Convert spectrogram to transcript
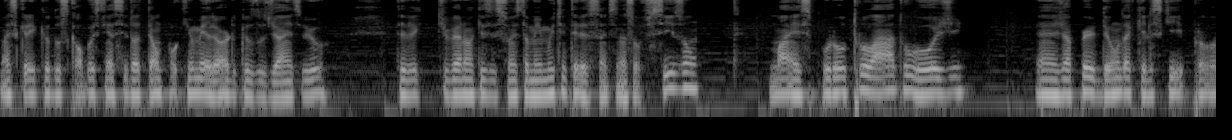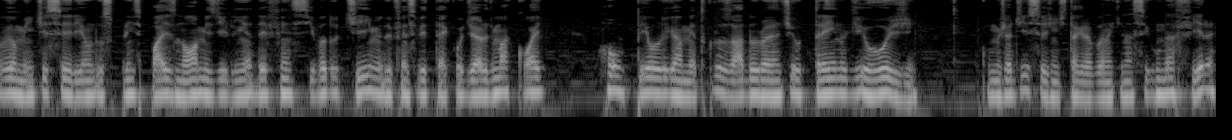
Mas creio que o dos Cowboys tenha sido até um pouquinho melhor do que os dos Giants, viu? Teve, tiveram aquisições também muito interessantes nessa off-season. Mas por outro lado, hoje é, já perdeu um daqueles que provavelmente seriam dos principais nomes de linha defensiva do time, o defensive tackle Jared McCoy, rompeu o ligamento cruzado durante o treino de hoje. Como já disse, a gente está gravando aqui na segunda-feira,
